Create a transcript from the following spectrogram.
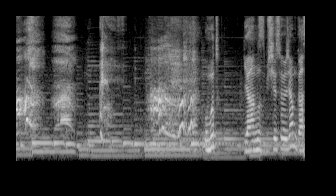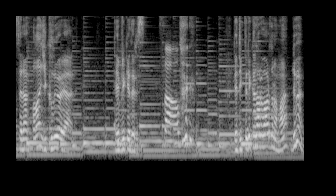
Ah! Umut, yalnız bir şey söyleyeceğim. Gazeteler falan yıkılıyor yani. Tebrik ederiz. Sağ ol. Dedikleri kadar vardın ama, değil mi?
